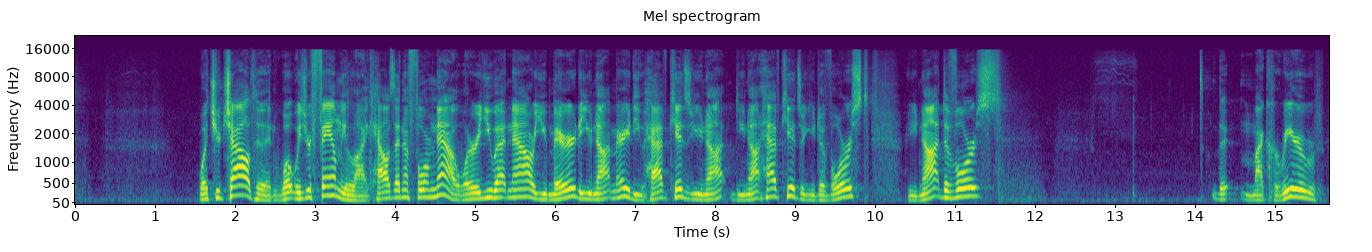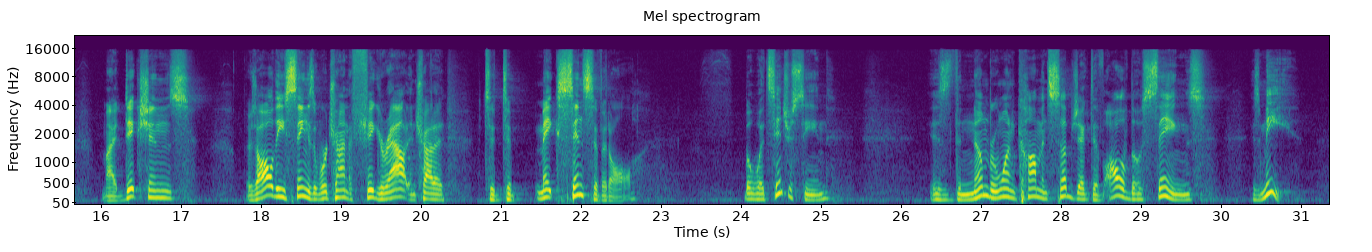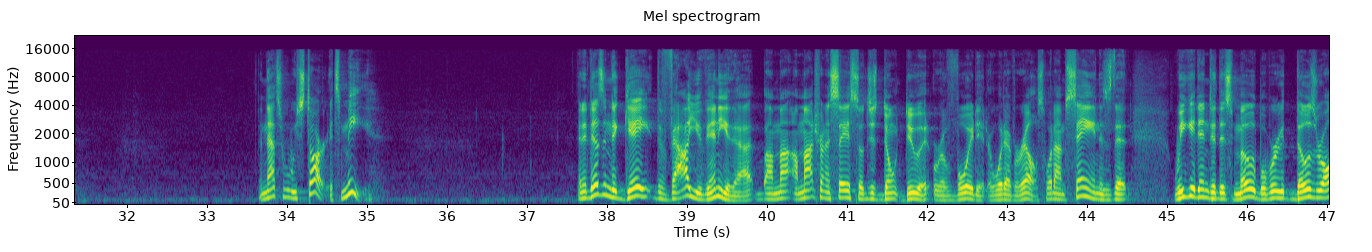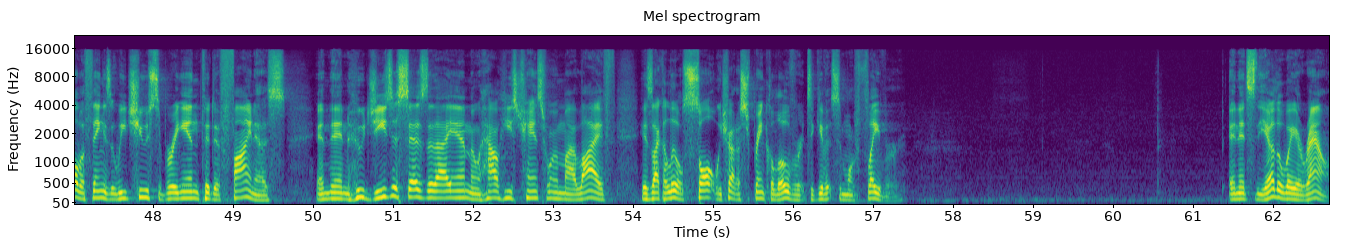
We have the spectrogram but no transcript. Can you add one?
What's your childhood? What was your family like? How is that informed now? Where are you at now? Are you married? Are you not married? Do you have kids? Are you not? Do you not have kids? Are you divorced? Are you not divorced? The, my career, my addictions, there's all these things that we're trying to figure out and try to, to, to make sense of it all. But what's interesting is the number one common subject of all of those things is me. And that's where we start. It's me. And it doesn't negate the value of any of that. I'm not, I'm not trying to say so just don't do it or avoid it or whatever else. What I'm saying is that we get into this mode where those are all the things that we choose to bring in to define us. And then who Jesus says that I am and how he's transforming my life is like a little salt we try to sprinkle over it to give it some more flavor. And it's the other way around.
